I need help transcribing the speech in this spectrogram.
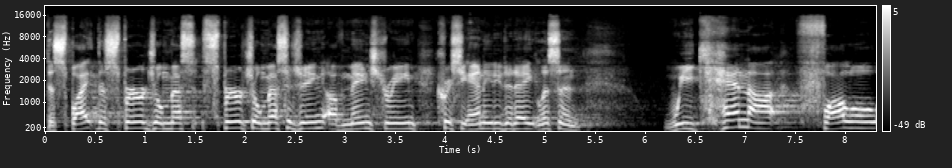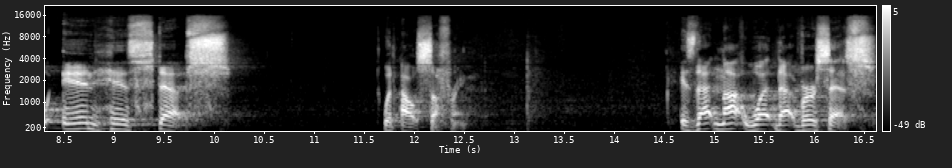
Despite the spiritual, mes- spiritual messaging of mainstream Christianity today, listen, we cannot follow in his steps without suffering. Is that not what that verse says?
